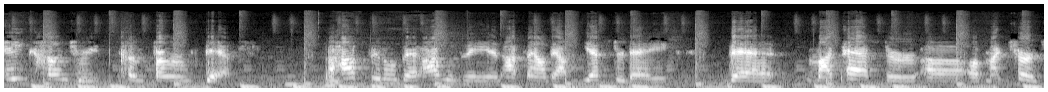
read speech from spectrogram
800 confirmed deaths. The hospital that I was in, I found out yesterday that my pastor uh, of my church,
